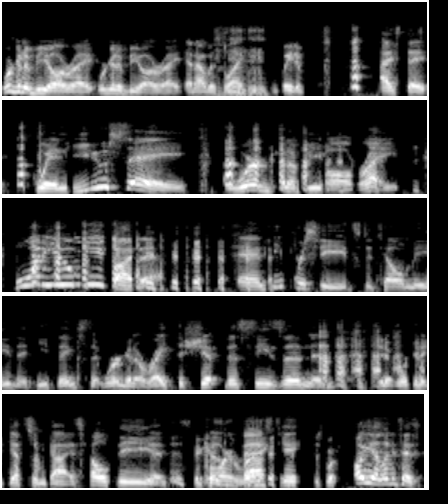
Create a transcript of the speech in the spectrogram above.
"We're gonna be all right. We're gonna be all right." And I was like, "Wait a minute." I say, when you say we're gonna be all right, what do you mean by that? And he proceeds to tell me that he thinks that we're gonna right the ship this season, and you know we're gonna get some guys healthy, and because the bastard. Renegades were. Oh yeah, let me tell you. This.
